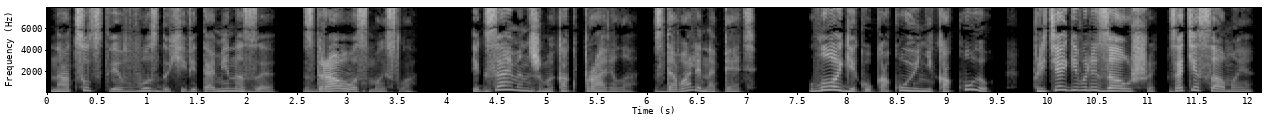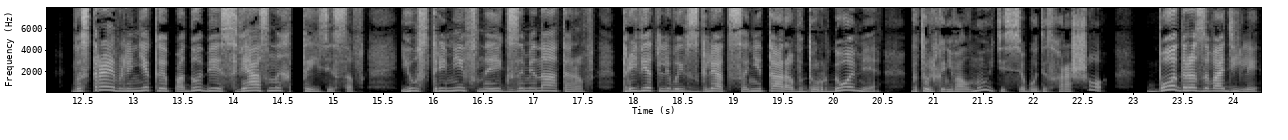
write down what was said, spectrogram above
на отсутствие в воздухе витамина З, здравого смысла. Экзамен же мы, как правило, сдавали на пять. Логику какую-никакую притягивали за уши, за те самые, выстраивали некое подобие связанных тезисов и, устремив на экзаменаторов приветливый взгляд санитара в дурдоме, вы только не волнуйтесь, все будет хорошо, бодро заводили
